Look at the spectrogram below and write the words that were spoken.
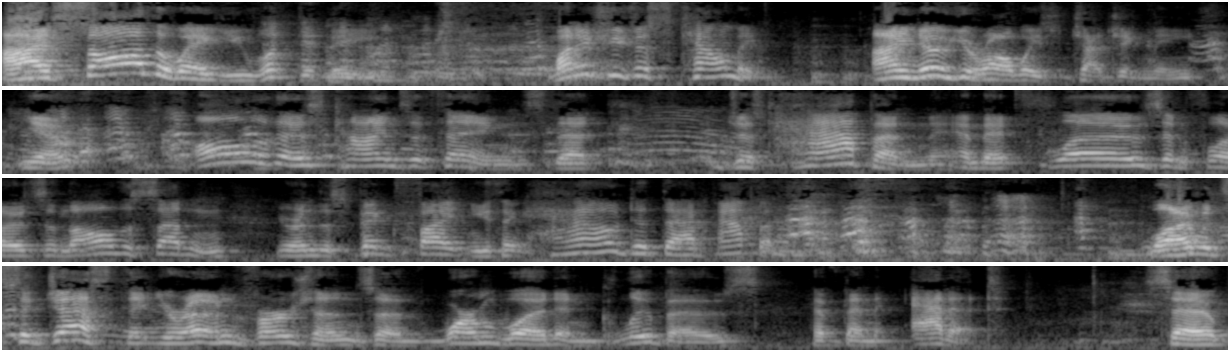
I saw the way you looked at me. Why don't you just tell me? I know you're always judging me. You know, all of those kinds of things that just happen and that flows and flows, and all of a sudden you're in this big fight and you think, how did that happen? well, I would suggest that your own versions of wormwood and Glubose have been at it. So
